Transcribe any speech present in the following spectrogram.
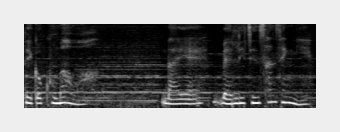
그리고 고마워. 나의 멜리진 선생님.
